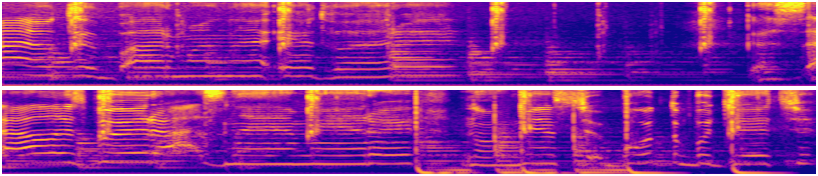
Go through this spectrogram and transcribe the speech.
знаю, ты бармены и дворы. Казалось бы, разные миры Но вместе будто бы дети.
